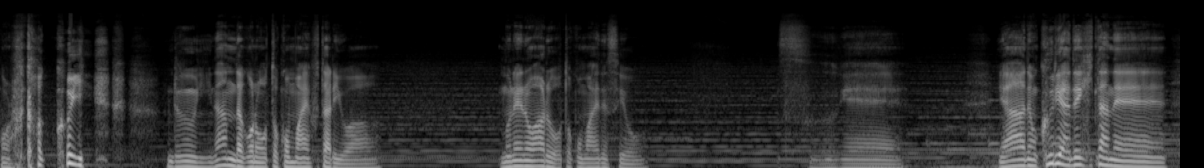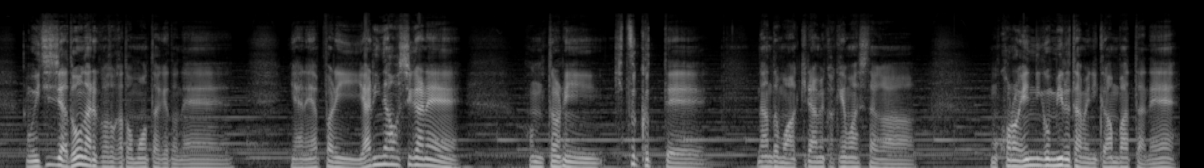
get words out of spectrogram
ほらかっこいい。ルーニー。なんだこの男前2人は。胸のある男前ですよ。すげえいやーでもクリアできたねもう一時はどうなることかと思ったけどねいやねやっぱりやり直しがね本当にきつくって何度も諦めかけましたがもうこのエンディングを見るために頑張ったね。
